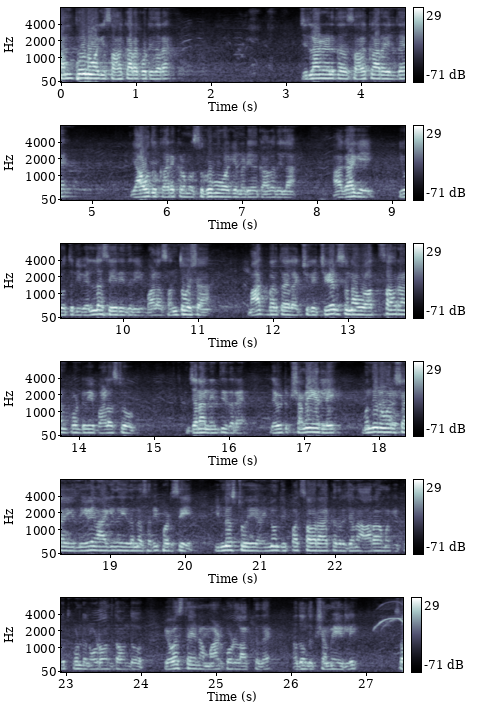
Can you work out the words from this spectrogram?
ಸಂಪೂರ್ಣವಾಗಿ ಸಹಕಾರ ಕೊಟ್ಟಿದ್ದಾರೆ. ಜಿಲ್ಲಾಡಳಿತದ ಸಹಕಾರ ಇಲ್ಲದೆ ಯಾವುದು ಕಾರ್ಯಕ್ರಮ ಸುಗಮವಾಗಿ ನಡೆಯೋಕ್ಕಾಗೋದಿಲ್ಲ. ಹಾಗಾಗಿ ಇವತ್ತು ನೀವೆಲ್ಲ ಸೇರಿದಿರಿ ಭಾಳ ಸಂತೋಷ. ಮಾತು ಬರ್ತಾ ಇಲ್ಲ ಆ್ಯಕ್ಚುಲಿ ಚೇರ್ಸು ನಾವು ಹತ್ತು ಸಾವಿರ ಅಂದ್ಕೊಂಡ್ವಿ ಭಾಳಷ್ಟು ಜನ ನಿಂತಿದ್ದಾರೆ. ದಯವಿಟ್ಟು ಕ್ಷಮೆ ಇರಲಿ. ಮುಂದಿನ ವರ್ಷ ಇದು ಏನಾಗಿದೆ ಇದನ್ನು ಸರಿಪಡಿಸಿ ಇನ್ನಷ್ಟು ಇನ್ನೊಂದು ಇಪ್ಪತ್ತು ಸಾವಿರ ಹಾಕಿದ್ರೆ ಜನ ಆರಾಮಾಗಿ ಕೂತ್ಕೊಂಡು ನೋಡುವಂಥ ಒಂದು ವ್ಯವಸ್ಥೆಯನ್ನು ಮಾಡಿಕೊಡ್ಲಾಗ್ತದೆ. ಅದೊಂದು ಕ್ಷಮೆ ಇರಲಿ. ಸೊ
